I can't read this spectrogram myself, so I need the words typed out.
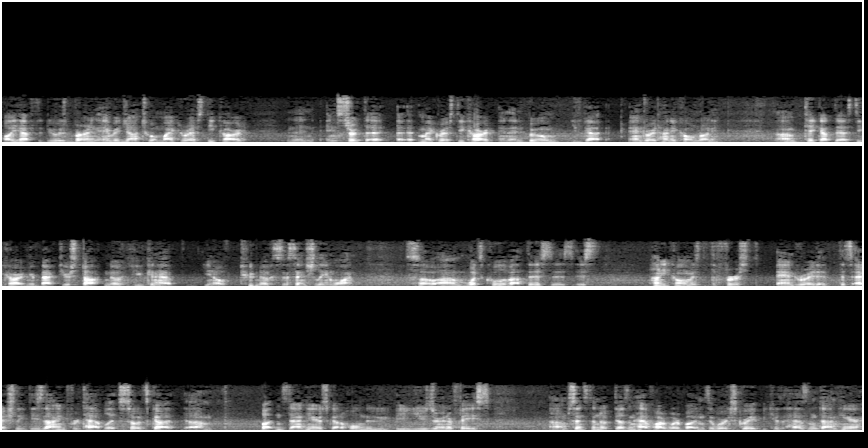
All you have to do is burn an image onto a micro SD card and then insert that uh, micro SD card and then boom, you've got Android Honeycomb running. Um, take out the SD card and you're back to your stock Nook. You can have you know two Nooks essentially in one. So um, what's cool about this is, is Honeycomb is the first Android that's actually designed for tablets. So it's got um, buttons down here. It's got a whole new user interface. Um, since the Nook doesn't have hardware buttons, it works great because it has them down here.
